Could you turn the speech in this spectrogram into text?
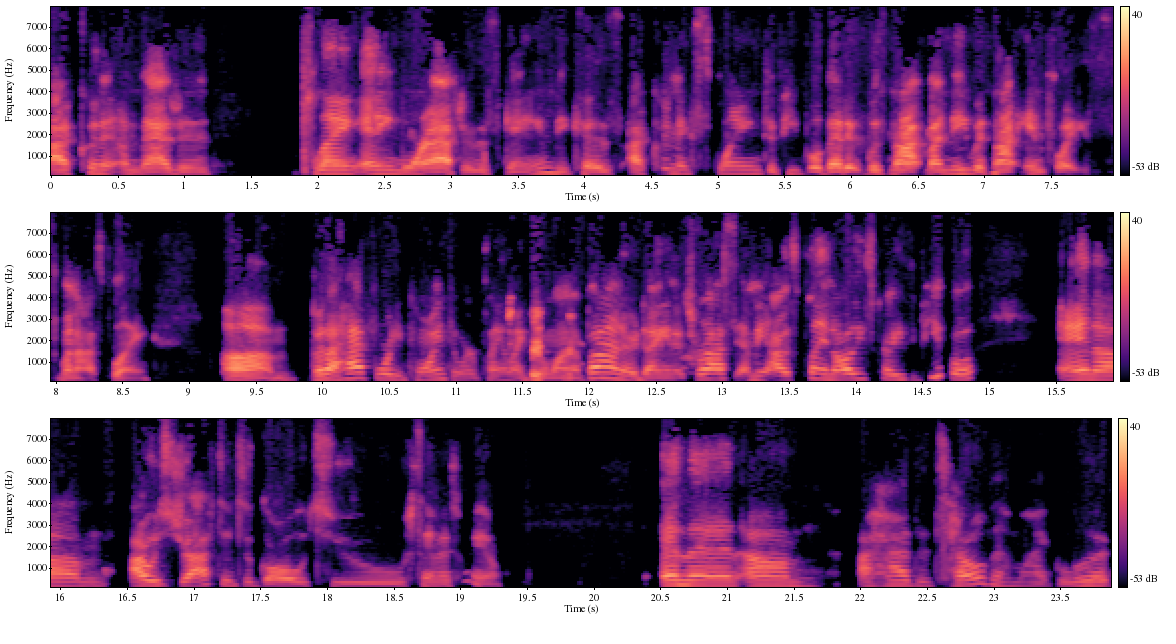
I couldn't imagine playing anymore after this game because I couldn't explain to people that it was not my knee was not in place when I was playing. Um, but I had 40 points and we are playing like DeWanna Bonner, Diana Taurasi. I mean, I was playing all these crazy people. And um, I was drafted to go to San Antonio. And then um, I had to tell them, like, look,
